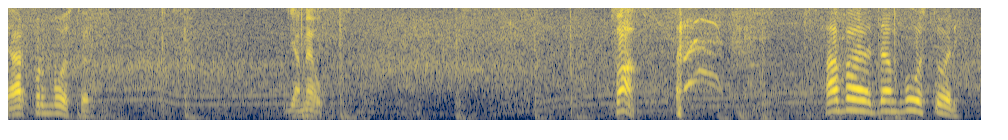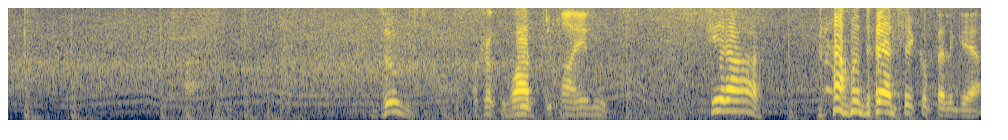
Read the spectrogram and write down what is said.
Iar furbusturi. E a meu. Fac! Hai bă, dăm boosturi. Zâm! Așa cu What? dis- A, e nu. Firar! Amândoi am trecut pe lângă ea.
